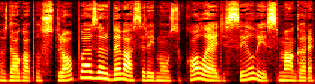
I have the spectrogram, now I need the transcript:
Uz Daugāpils stropu ezeru devās arī mūsu kolēģe Silvija Smagare.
